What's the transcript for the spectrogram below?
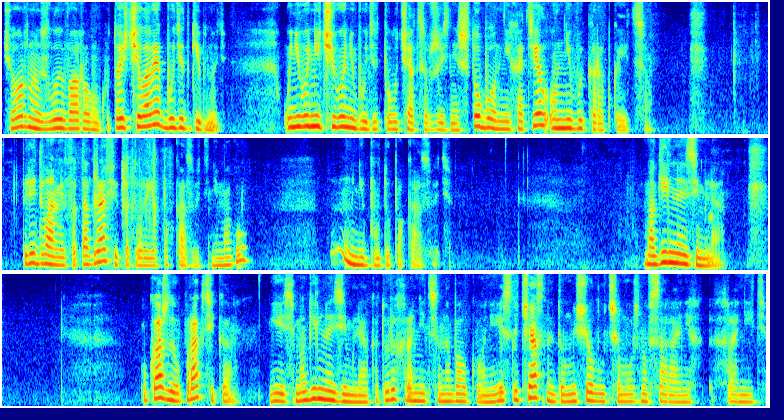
черную злую воронку. То есть человек будет гибнуть. У него ничего не будет получаться в жизни. Что бы он ни хотел, он не выкарабкается. Перед вами фотографии, которые я показывать не могу. Ну, не буду показывать. Могильная земля. У каждого практика есть могильная земля, которая хранится на балконе. Если частный дом, еще лучше можно в сарае хранить.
